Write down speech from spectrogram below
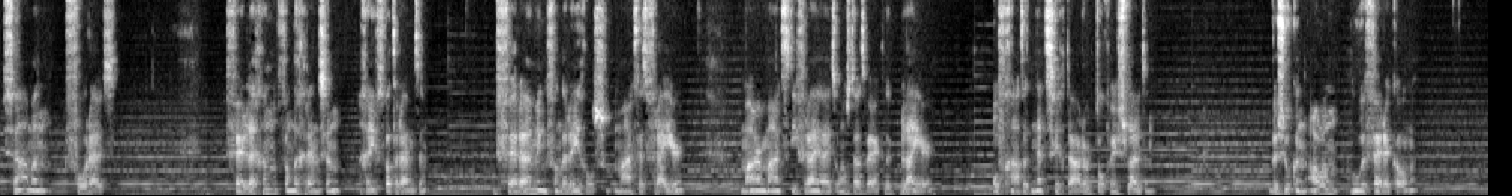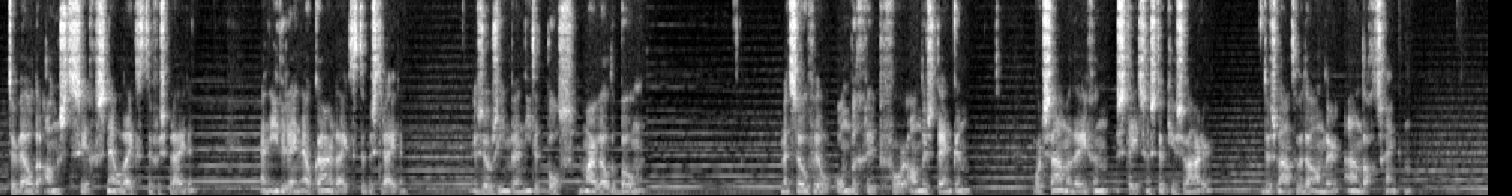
Samen vooruit. Verleggen van de grenzen geeft wat ruimte. Verruiming van de regels maakt het vrijer, maar maakt die vrijheid ons daadwerkelijk blijer? Of gaat het net zich daardoor toch weer sluiten? We zoeken allen hoe we verder komen, terwijl de angst zich snel lijkt te verspreiden en iedereen elkaar lijkt te bestrijden. Zo zien we niet het bos, maar wel de bomen. Met zoveel onbegrip voor anders denken, wordt samenleven steeds een stukje zwaarder. Dus laten we de ander aandacht schenken.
